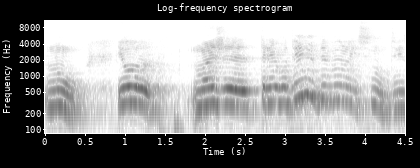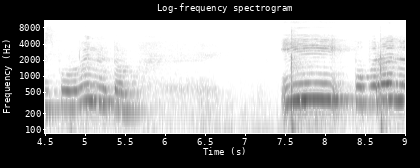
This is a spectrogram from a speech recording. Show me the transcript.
ну, його майже три години дивились, ну, дві з половиною там. І попередньо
